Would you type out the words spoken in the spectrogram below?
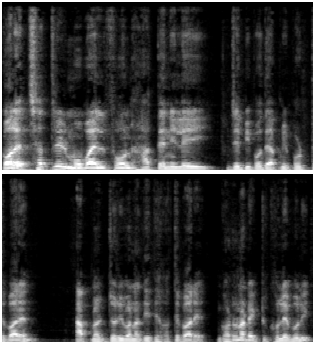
কলেজ ছাত্রীর মোবাইল ফোন হাতে নিলেই যে বিপদে আপনি পড়তে পারেন, আপনার জরিমানা দিতে হতে পারে। ঘটনাটা একটু খুলে বলি।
